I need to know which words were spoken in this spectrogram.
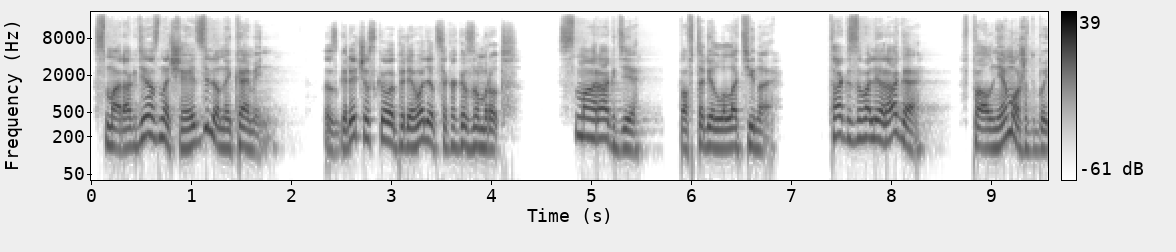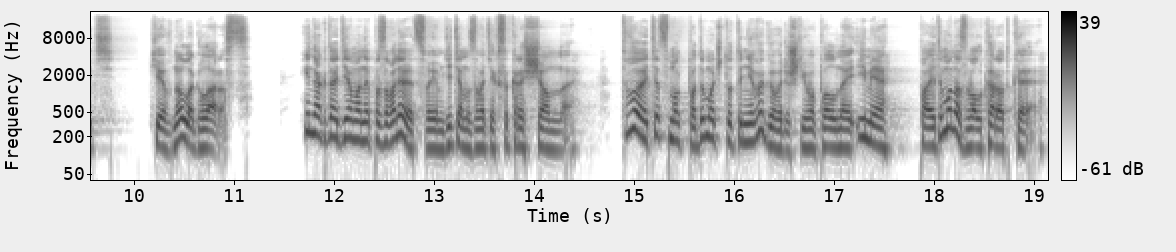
«Смарагди» означает зеленый камень». С греческого переводится как «изумруд». «Смарагди», — повторила Латина. «Так звали Рага? Вполне может быть», — кивнула Гларос. «Иногда демоны позволяют своим детям звать их сокращенно. Твой отец мог подумать, что ты не выговоришь его полное имя, поэтому назвал короткое».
